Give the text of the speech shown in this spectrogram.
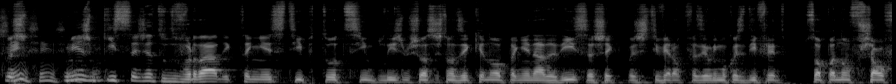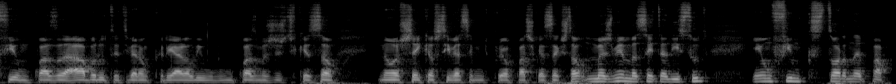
Sim, sim, sim, mesmo sim. que isso seja tudo verdade e que tenha esse tipo todo de simbolismo, se vocês estão a dizer que eu não apanhei nada disso, achei que depois tiveram que fazer ali uma coisa diferente só para não fechar o filme quase à bruta, tiveram que criar ali um, quase uma justificação. Não achei que eles estivessem muito preocupados com essa questão, mas mesmo aceitando isso tudo, é um filme que se torna pá,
